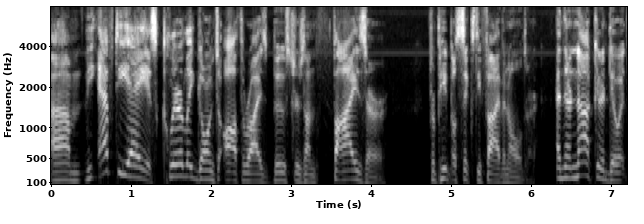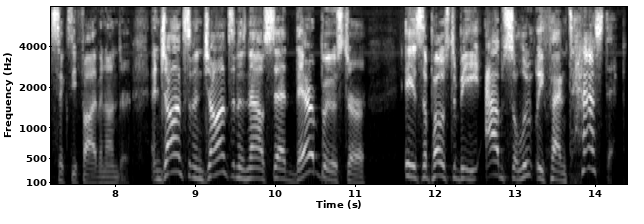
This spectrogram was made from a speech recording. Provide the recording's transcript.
Um, the FDA is clearly going to authorize boosters on Pfizer for people 65 and older, and they're not going to do it 65 and under. And Johnson and Johnson has now said their booster is supposed to be absolutely fantastic.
